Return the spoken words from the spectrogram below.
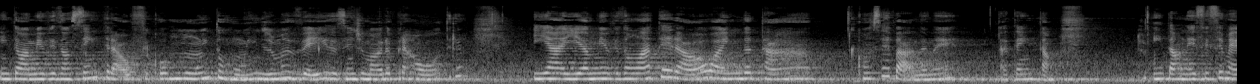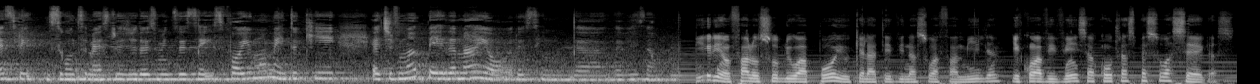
Então a minha visão central ficou muito ruim de uma vez, assim, de uma hora para outra. E aí a minha visão lateral ainda tá conservada, né? Até então. Então, nesse semestre, no segundo semestre de 2016, foi o momento que eu tive uma perda maior, assim, da, da visão. Miriam falou sobre o apoio que ela teve na sua família e com a vivência com outras pessoas cegas.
